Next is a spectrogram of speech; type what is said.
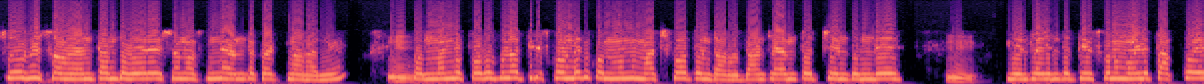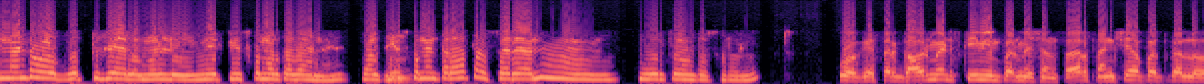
చూపిస్తాం ఎంతెంత వేరియేషన్ వస్తుంది ఎంత కట్టినారని. కొంతమంది పొదుపులో తీసుకుండేది కొంతమంది మర్చిపోతుంటారు. దాంట్లో ఎంత వచ్చి ఉంటుంది దీంట్లో ఇంత తీసుకుని మళ్ళీ తక్కువ అయిందంటే వాళ్ళు గుర్తు చేయాలి మళ్ళీ మీరు తీసుకున్నారు కదా అని. వాళ్ళు తీసుకున్న తర్వాత సరే అని ఊరికే ఉంటారు సార్ వాళ్ళు. Okay sir government scheme information sir సంక్షేమ పథకాలు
